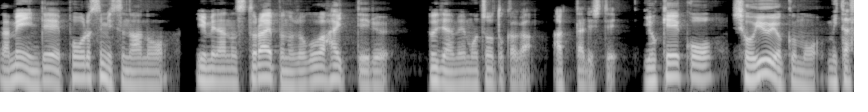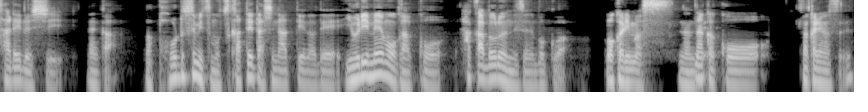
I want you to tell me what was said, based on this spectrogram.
がメインで、ポール・スミスのあの、有名なあのストライプのロゴが入っているロディアのメモ帳とかがあったりして、余計こう、所有欲も満たされるし、なんか、まあ、ポール・スミスも使ってたしなっていうので、よりメモがこう、はかどるんですよね、僕は。わかります。なでなんんかこう、わかります？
